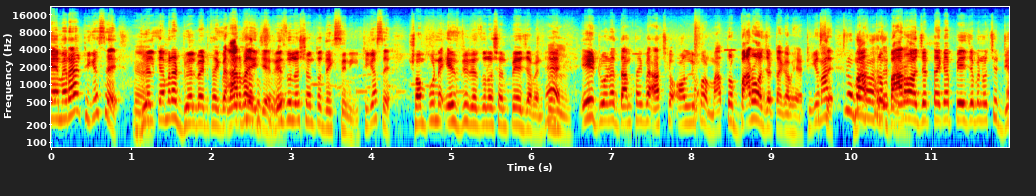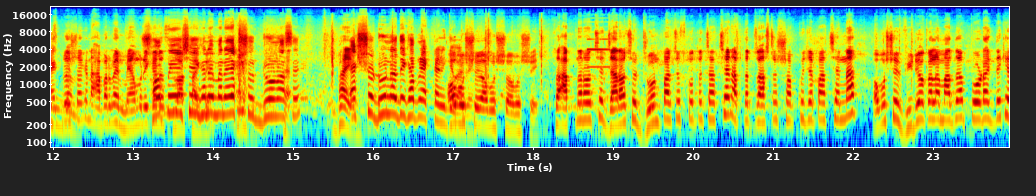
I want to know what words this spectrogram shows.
ক্যামেরা ঠিক আছে? ডুয়েল ক্যামেরা ডুয়েল ব্যাটারি থাকবে। আর ভাই এই যে। রেজুলেশন তো দেখছেনই ঠিক আছে? সম্পূর্ণ এইচডি রেজুলেশন পেয়ে যাবেন হ্যাঁ? এই ড্রোনের দাম থাকবে আজকে অনলি ফর মাত্র বারো হাজার টাকা ভাইয়া ঠিক আছে? মাত্র মাত্র 12,000 বারো হাজার টাকা পেয়ে যাবেন হচ্ছে ডিসপ্লে একদম। সকেট আবার ভাই মেমোরি কার্ড এসে এখানে মানে একশো ড্রোন আছে। ভাই একশো ড্রোন আর দেখে আপনি একটা নিতে পারবেন। অবশ্যই অবশ্যই অবশ্যই। তো আপনারা হচ্ছে যারা হচ্ছে ড্রোন পারচেজ করতে চাচ্ছেন আপনার ট্রাস্টের সব খুঁজে পাচ্ছেন না অবশ্যই ভিডিও কলের মাধ্যমে প্রোডাক্ট দেখে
